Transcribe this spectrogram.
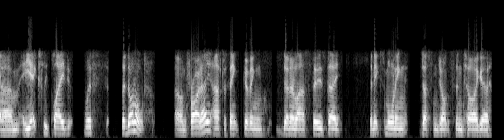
Um, he actually played with the Donald on Friday after Thanksgiving dinner last Thursday. The next morning, Dustin Johnson, Tiger,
